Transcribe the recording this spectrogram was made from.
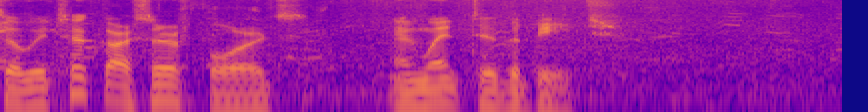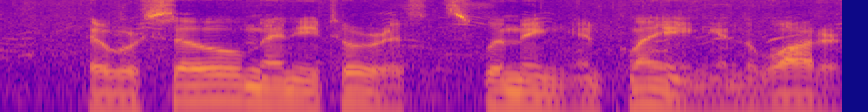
So we took our surfboards and went to the beach. There were so many tourists swimming and playing in the water.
